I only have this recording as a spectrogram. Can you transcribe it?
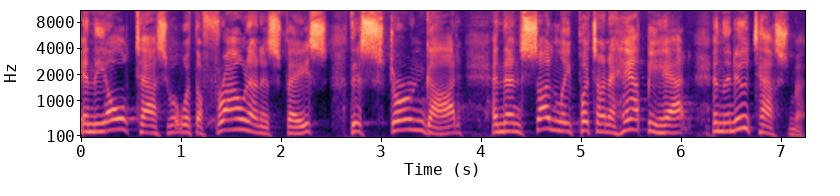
in the Old Testament with a frown on his face, this stern God, and then suddenly puts on a happy hat in the New Testament.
